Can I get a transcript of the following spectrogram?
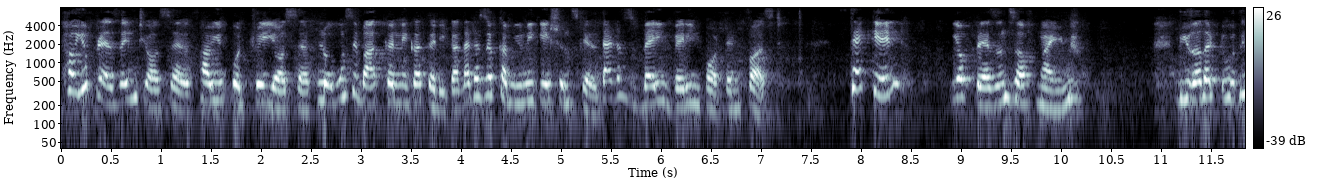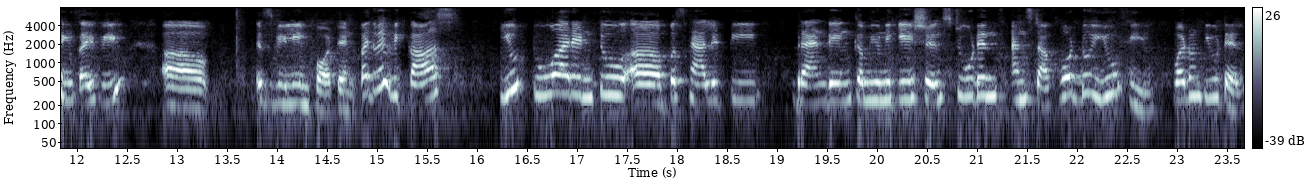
how you present yourself, how you portray yourself. लोगों से बात करने का तरीका. That is your communication skill. That is very very important first. Second, your presence of mind. These are the two things I feel. Uh, is really important. By the way, Vikas, you too are into uh, personality, branding, communication, students, and stuff. What do you feel? Why don't you tell?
